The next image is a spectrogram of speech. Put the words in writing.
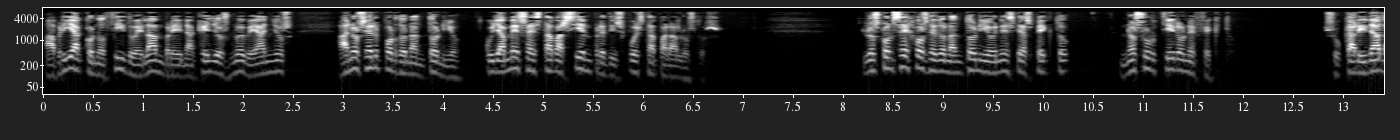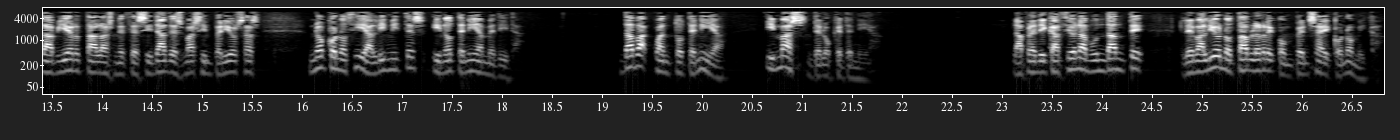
habría conocido el hambre en aquellos nueve años, a no ser por don Antonio, cuya mesa estaba siempre dispuesta para los dos. Los consejos de don Antonio en este aspecto no surtieron efecto. Su caridad abierta a las necesidades más imperiosas no conocía límites y no tenía medida. Daba cuanto tenía y más de lo que tenía. La predicación abundante le valió notable recompensa económica.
